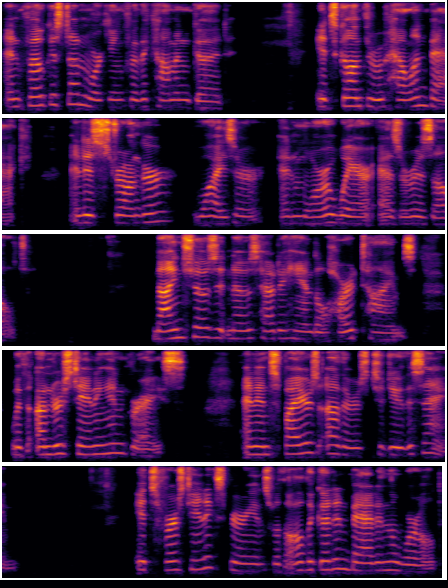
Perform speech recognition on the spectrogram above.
and focused on working for the common good. It's gone through hell and back and is stronger, wiser, and more aware as a result. Nine shows it knows how to handle hard times with understanding and grace and inspires others to do the same. Its firsthand experience with all the good and bad in the world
